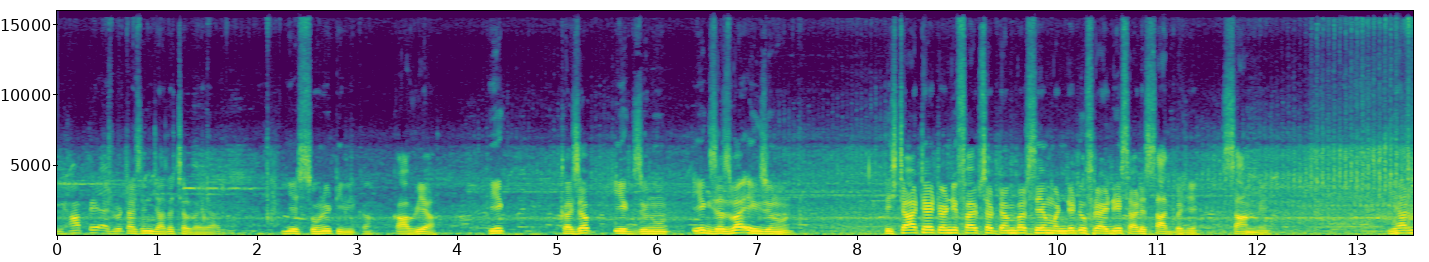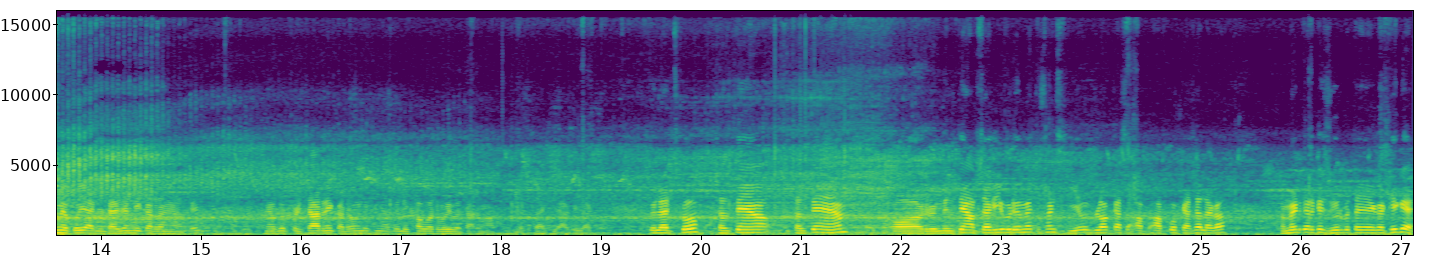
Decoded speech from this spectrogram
यहाँ पे एडवर्टाइजिंग ज़्यादा चल रहा है यार। ये सोनी टीवी का, काव्या। एक गज़ब, एक जुनून, एक जज्बा, एक जुनून। स्टार्ट है ट्वेंटी फाइव सेप्टेम्बर से मंडे टू फ्राइडे साढ़े सात बजे शाम में। बिहार में कोई एडवर्टाइजर नहीं कर रहा हूँ यहाँ पे। मैं कोई प्रचार नहीं कर रहा हूँ लेकिन यहाँ पे लिखा हुआ तो वही बता रहा हूँ आपको लगता है कि आगे जाके। तो लेट्स को चलते हैं चलते हैं हम और मिलते हैं आपसे अगली वीडियो में। तो फ्रेंड्स ये ब्लॉग कैसा आप, आपको कैसा लगा? कमेंट करके ज़रूर बताइएगा ठीक है?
